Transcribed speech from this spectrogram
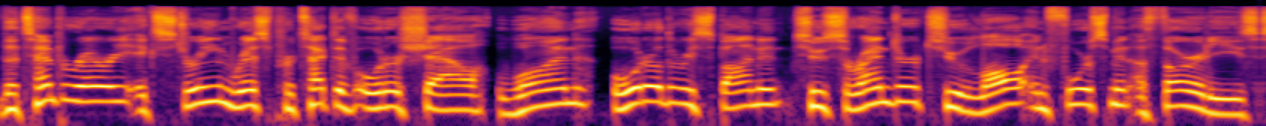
the temporary extreme risk protective order shall 1. Order the respondent to surrender to law enforcement authorities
